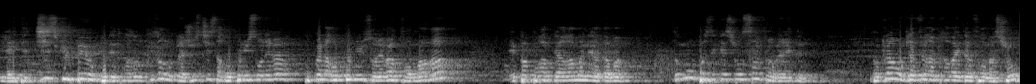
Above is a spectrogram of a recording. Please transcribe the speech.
il a été disculpé au bout des trois ans de prison, donc la justice a reconnu son erreur. Pourquoi elle a reconnu son erreur pour Mara et pas pour Abderrahman et Adama? Donc nous on pose des questions simples en vérité. Donc là, on vient faire un travail d'information.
